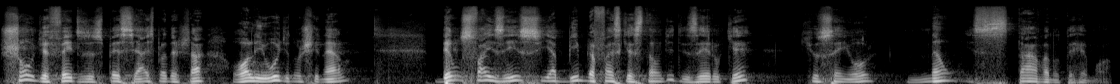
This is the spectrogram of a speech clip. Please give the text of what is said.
show de efeitos especiais para deixar Hollywood no chinelo. Deus faz isso e a Bíblia faz questão de dizer o quê? Que o Senhor não estava no terremoto.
